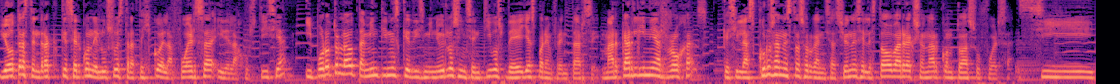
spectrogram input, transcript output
Y otras tendrá que ser con el uso estratégico de la fuerza y de la justicia. Y por otro lado también tienes que disminuir los incentivos de ellas para enfrentarse. Marcar líneas rojas que si las cruzan estas organizaciones el Estado va a reaccionar con toda su fuerza. Si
